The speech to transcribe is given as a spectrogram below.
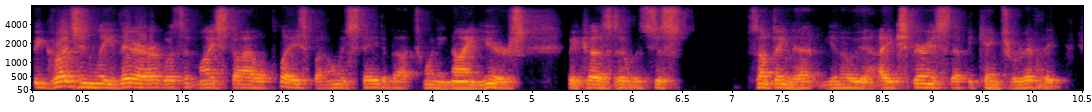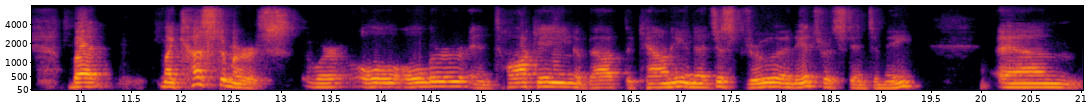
begrudgingly there. It wasn't my style of place, but I only stayed about 29 years because it was just something that, you know, I experienced that became terrific. But my customers were all older and talking about the county, and it just drew an interest into me. And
